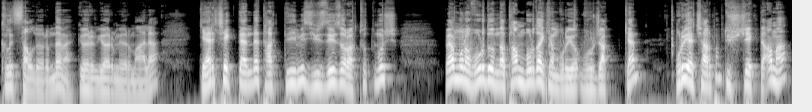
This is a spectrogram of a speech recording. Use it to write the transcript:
kılıç sallıyorum değil mi? Gör, görmüyorum hala. Gerçekten de taktiğimiz %100 olarak tutmuş. Ben buna vurduğumda tam buradayken vuruyor, vuracakken buraya çarpıp düşecekti ama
